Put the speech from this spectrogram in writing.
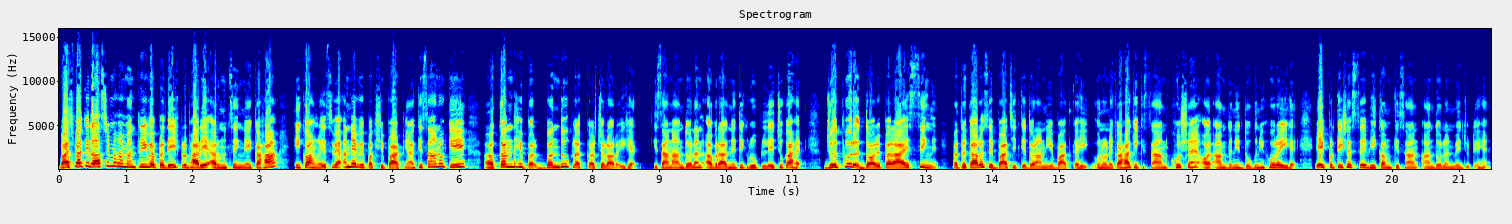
भाजपा के राष्ट्रीय महामंत्री व प्रदेश प्रभारी अरुण सिंह ने कहा कि कांग्रेस व अन्य विपक्षी पार्टियाँ किसानों के कंधे पर बंदूक रखकर चला रही है। किसान आंदोलन अब राजनीतिक रूप ले चुका है। जोधपुर दौरे पर आए सिंह ने पत्रकारों से बातचीत के दौरान ये बात कही। उन्होंने कहा कि किसान खुश हैं और आमदनी दोगुनी हो रही है। एक प्रतिशत से भी कम किसान आंदोलन में जुटे हैं।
